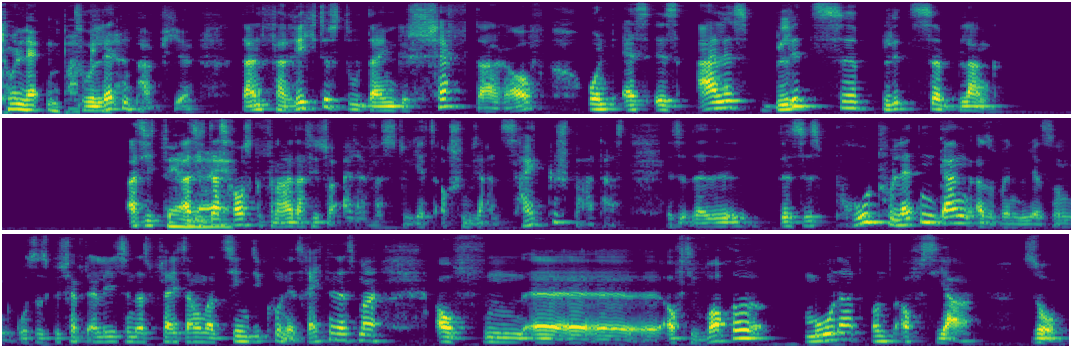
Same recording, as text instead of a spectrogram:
Toilettenpapier. Toilettenpapier, dann verrichtest du dein Geschäft darauf und es ist alles blitze, blitze blank. Als ich, Sehr als ich das rausgefunden habe, dachte ich so, Alter, was du jetzt auch schon wieder an Zeit gespart hast. Es, äh, Das ist pro Toilettengang, also wenn du jetzt ein großes Geschäft erledigst, sind das vielleicht, sagen wir mal, 10 Sekunden. Jetzt rechne das mal auf, ein, äh, äh, auf die Woche, Monat und aufs Jahr. So,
